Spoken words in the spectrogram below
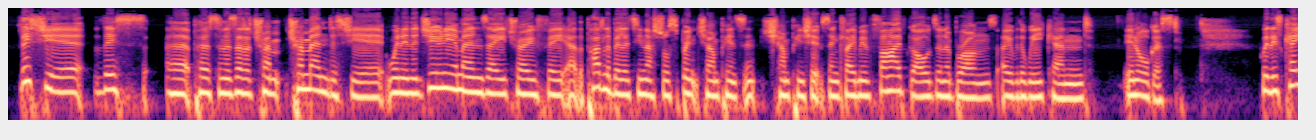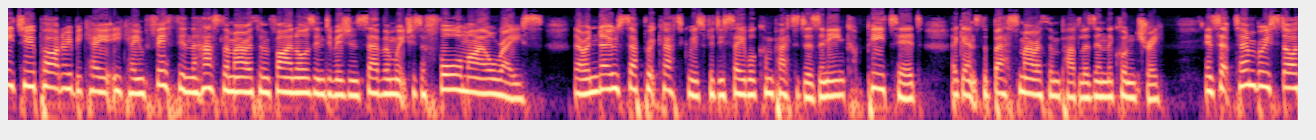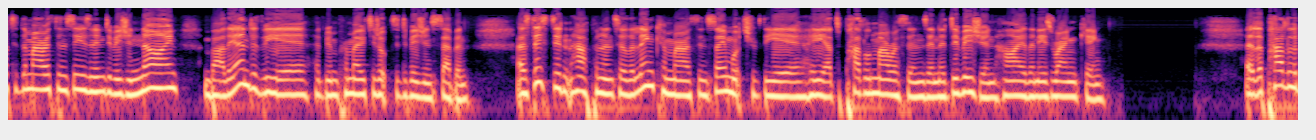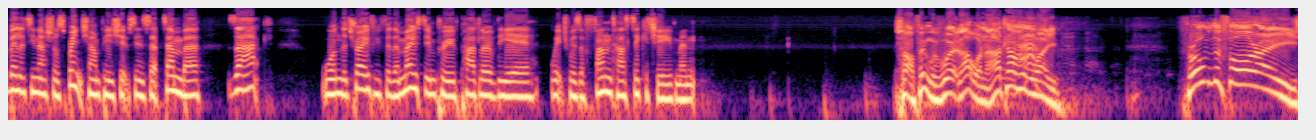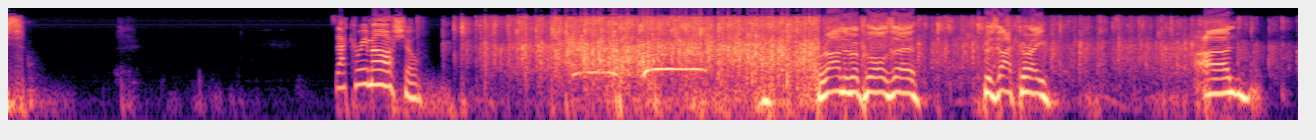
This year, this uh, person has had a trem- tremendous year, winning the Junior Men's A Trophy at the Paddleability National Sprint Champions- Championships and claiming five golds and a bronze over the weekend in August. With his K2 partner, he, became, he came fifth in the Hasler Marathon Finals in Division 7, which is a four mile race. There are no separate categories for disabled competitors, and he competed against the best marathon paddlers in the country. In September, he started the marathon season in Division 9 and by the end of the year had been promoted up to Division 7. As this didn't happen until the Lincoln Marathon, so much of the year he had to paddle marathons in a division higher than his ranking. At the Paddleability National Sprint Championships in September, Zach won the trophy for the most improved paddler of the year, which was a fantastic achievement. So I think we've worked that one out, haven't we? From the four A's. Zachary Marshall. Round of applause there for Zachary. And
